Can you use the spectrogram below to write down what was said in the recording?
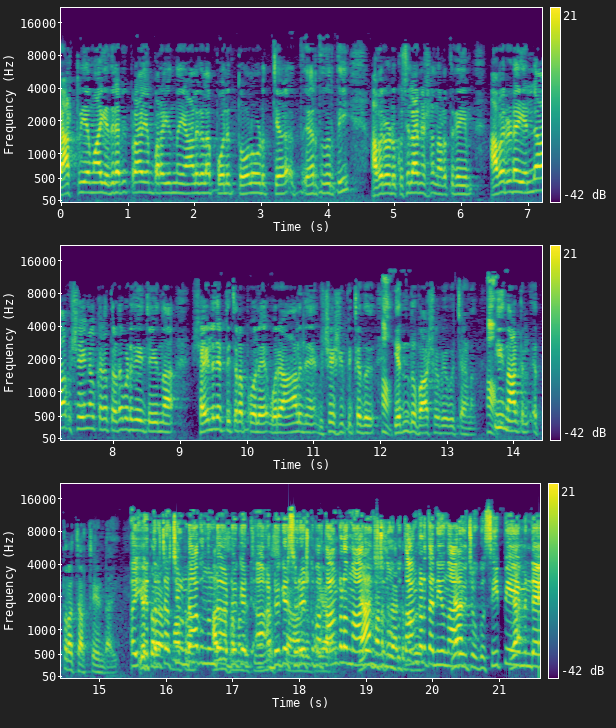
രാഷ്ട്രീയമായി എതിരഭിപ്രായം പറയുന്ന ആളുകളെ പോലും തോളോട് ചേർത്ത് നിർത്തി അവരോട് കുശലാന്വേഷണം നടത്തുകയും അവരുടെ എല്ലാ വിഷയങ്ങൾക്കകത്ത് ഇടപെടുകയും ചെയ്യുന്ന ശൈലജ ടീച്ചറെ പോലെ ഒരാളിനെ വിശേഷിപ്പിച്ചത് എന്ത് ഭാഷ ഉപയോഗിച്ചാണ്? ഈ നാട്ടിൽ എത്ര ചർച്ചയുണ്ടായി? എത്ര ചർച്ച ഉണ്ടാകുന്നുണ്ട്? അഡ്വക്കേറ്റ് അഡ്വക്കേറ്റ് സുരേഷ് കുമാർ താങ്കൾ ഒന്ന് ആലോചിച്ചു നോക്കൂ. താങ്കൾ തന്നെ ഒന്ന് ആലോചിച്ചു നോക്കൂ. സി പി എമ്മിന്റെ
